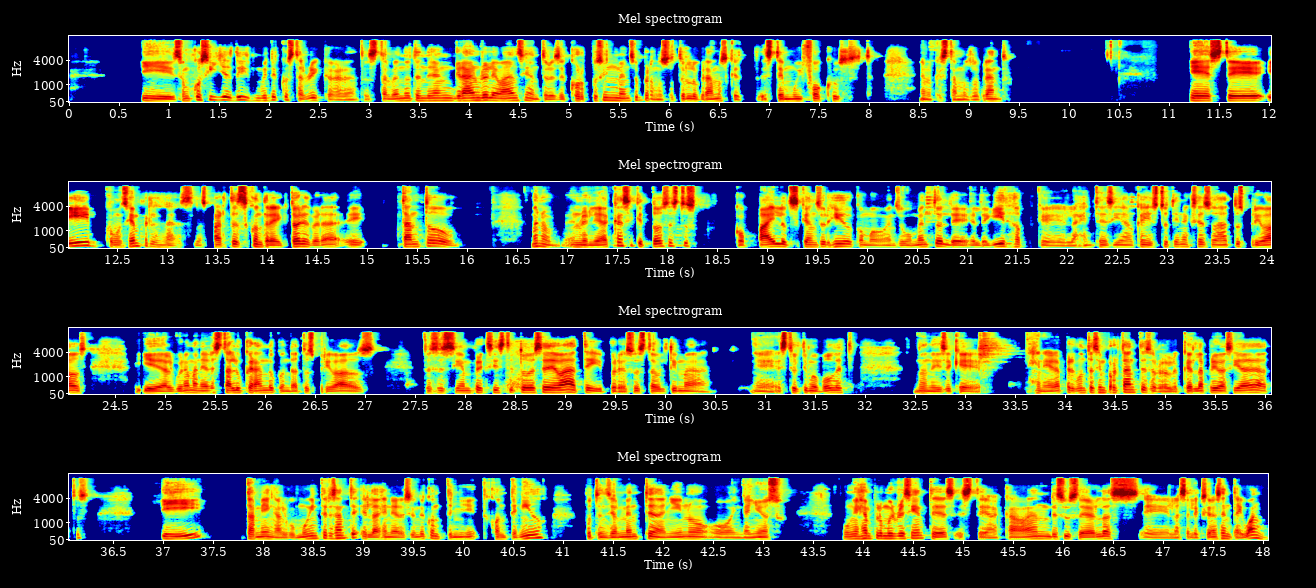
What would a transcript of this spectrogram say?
Y son cosillas de, muy de Costa Rica, ¿verdad? Entonces tal vez no tendrían gran relevancia dentro de ese corpus inmenso, pero nosotros logramos que esté muy focused en lo que estamos logrando. Este, y como siempre, las, las partes contradictorias, ¿verdad? Eh, tanto, bueno, en realidad casi que todos estos copilots que han surgido, como en su momento el de, el de GitHub, que la gente decía, ok, esto tiene acceso a datos privados y de alguna manera está lucrando con datos privados. Entonces siempre existe todo ese debate y por eso esta última, eh, este último bullet, donde dice que genera preguntas importantes sobre lo que es la privacidad de datos y también algo muy interesante es la generación de contenido potencialmente dañino o engañoso. Un ejemplo muy reciente es, este, acaban de suceder las, eh, las elecciones en Taiwán.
